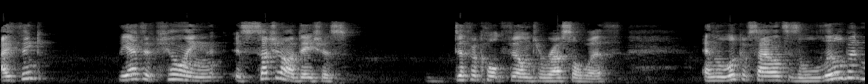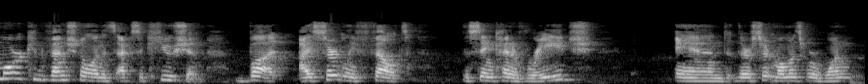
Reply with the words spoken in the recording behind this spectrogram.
I think The Act of Killing is such an audacious, difficult film to wrestle with. And The Look of Silence is a little bit more conventional in its execution, but I certainly felt the same kind of rage. And there are certain moments where one,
